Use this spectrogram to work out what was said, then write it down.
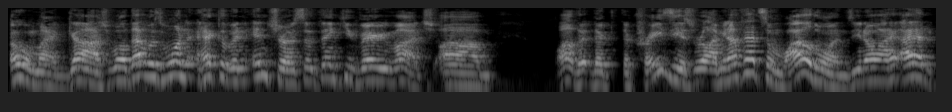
Oh my gosh. Well, that was one heck of an intro. So thank you very much. Um, wow, the, the, the, craziest real, I mean, I've had some wild ones. You know, I, I had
